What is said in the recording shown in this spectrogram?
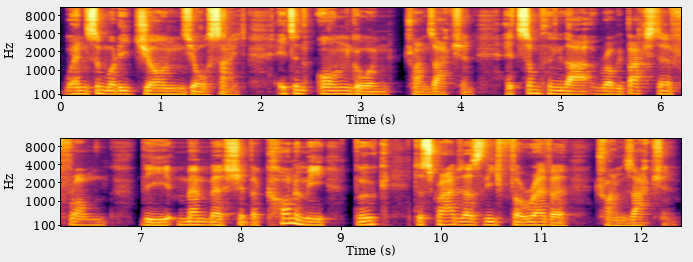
when somebody joins your site. It's an ongoing transaction. It's something that Robbie Baxter from the Membership Economy book describes as the forever transaction.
